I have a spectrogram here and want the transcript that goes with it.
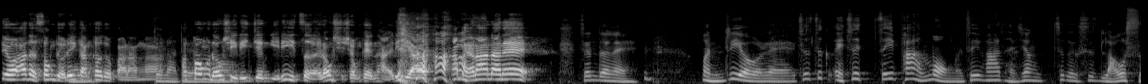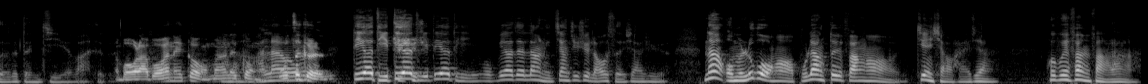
对啊，阿德松掉你刚扣到别人啊，他讲拢是人情义理，做的拢是伤天害理啊，他没那那呢？真的嘞。很溜嘞，这这个哎，这这一趴很猛啊，这一趴很像这个是老舍的等级了吧？这个。无啦，无安尼讲，我安尼讲。我这个人。第二题，第二题，第二题，我不要再让你这样继续老舍下去了。那我们如果哈不让对方哈见小孩，这样会不会犯法啦？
